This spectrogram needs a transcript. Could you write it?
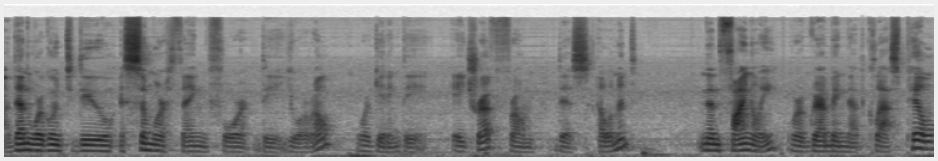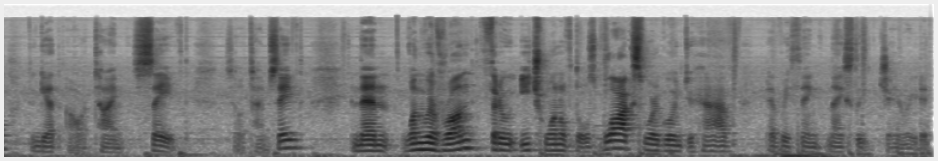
Uh, then we're going to do a similar thing for the URL. We're getting the href from this element. And then finally, we're grabbing that class pill to get our time saved. So time saved. And then when we've run through each one of those blocks, we're going to have everything nicely generated.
